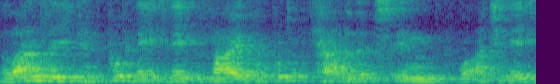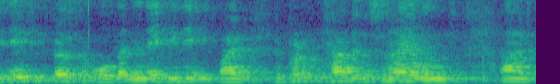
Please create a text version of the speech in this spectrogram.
The Land League had put in 1885, had put up candidates in, well actually in 1880 first of all, then in 1885 had put up candidates in Ireland and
